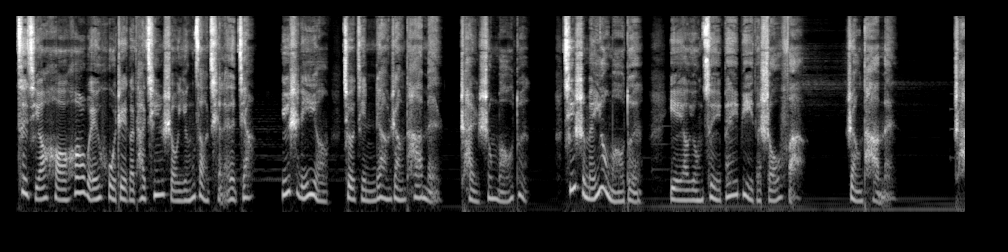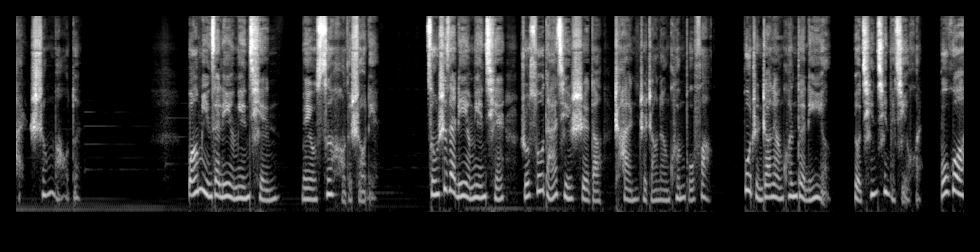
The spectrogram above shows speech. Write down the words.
自己要好好维护这个他亲手营造起来的家，于是李颖就尽量让他们产生矛盾。即使没有矛盾，也要用最卑鄙的手法，让他们产生矛盾。王敏在李颖面前没有丝毫的收敛，总是在李颖面前如苏妲己似的缠着张亮坤不放，不准张亮坤对李颖有亲近的机会。不过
